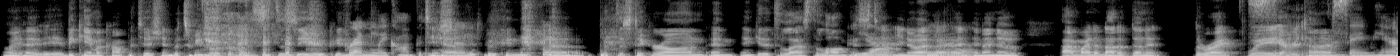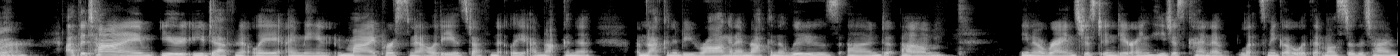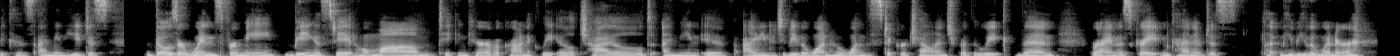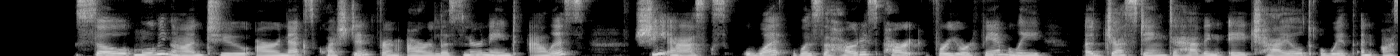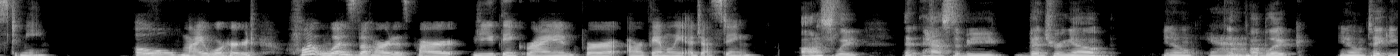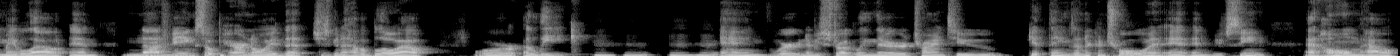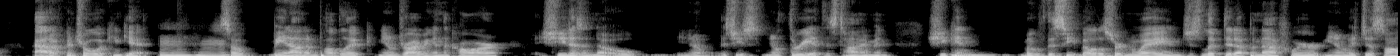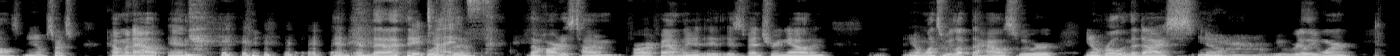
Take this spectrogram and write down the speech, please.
Oh yeah, it, it became a competition between both of us to see who could Friendly competition. who can uh, put the sticker on and, and get it to last the longest. Yeah, And, you know, I, I, yeah. and I know I might have not have done it the right way every time. Same here. At the time, you you definitely, I mean, my personality is definitely I'm not gonna I'm not gonna be wrong and I'm not gonna lose. And um, you know, Ryan's just endearing. He just kind of lets me go with it most of the time because I mean he just those are wins for me being a stay-at-home mom taking care of a chronically ill child i mean if i needed to be the one who won the sticker challenge for the week then ryan was great and kind of just let me be the winner so, moving on to our next question from our listener named Alice. She asks, What was the hardest part for your family adjusting to having a child with an ostomy? Oh my word. What was the hardest part, do you think, Ryan, for our family adjusting? Honestly, it has to be venturing out, you know, Yeah. in public, you know, taking Mabel out and not Yeah. being so paranoid that she's going to have a blowout or a leak Mm-hmm. Mm-hmm. and we're going to be struggling there trying to get things under control. And, and, and we've seen at home how out of control it can get. Mm-hmm. So being out in public, you know, driving in the car, she doesn't know, you know, she's, you know, three at this time and she can move the seatbelt a certain way and just lift it up enough where, you know, it just all, you know, starts coming out. And, and, and that I think Good was the, times. the hardest time for our family is venturing out and you know once we left the house we were you know rolling the dice you know Yeah. we really weren't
